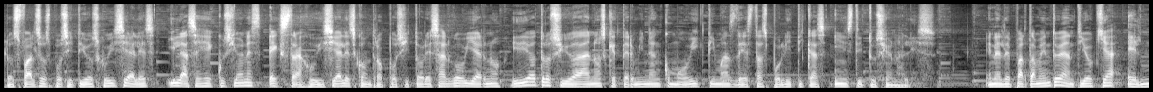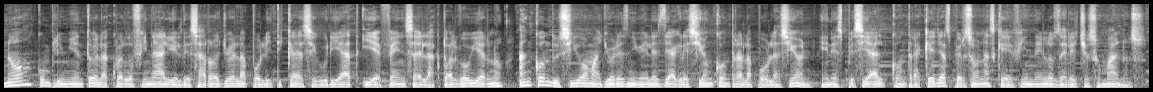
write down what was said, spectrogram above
los falsos positivos judiciales y las ejecuciones extrajudiciales contra opositores al gobierno y de otros ciudadanos que terminan como víctimas de estas políticas institucionales. En el departamento de Antioquia, el no cumplimiento del acuerdo final y el desarrollo de la política de seguridad y defensa del actual gobierno han conducido a mayores niveles de agresión contra la población, en especial contra aquellas personas que defienden los derechos humanos.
